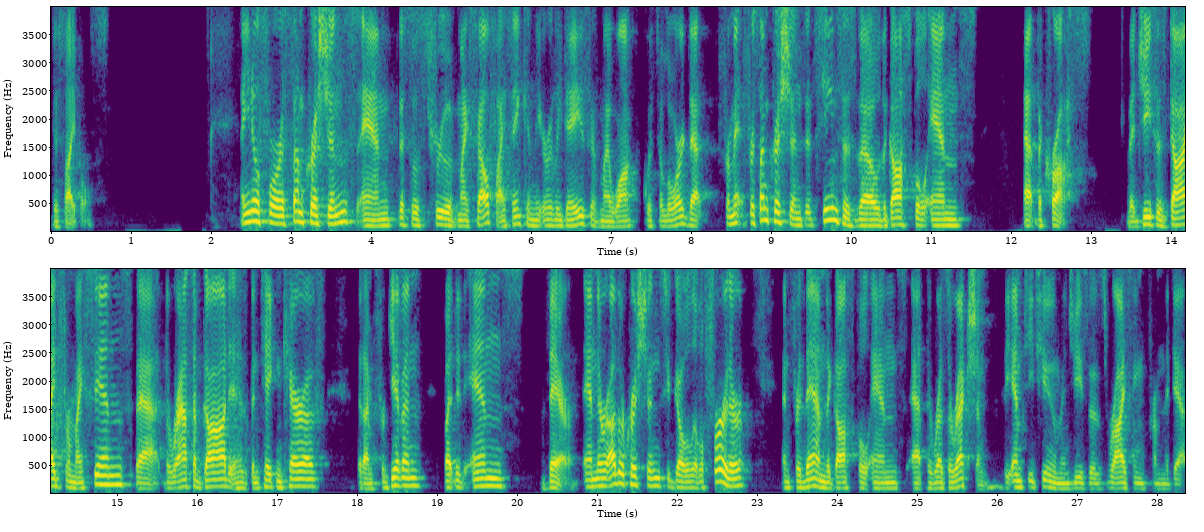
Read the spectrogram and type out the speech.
disciples. And you know, for some Christians, and this was true of myself, I think, in the early days of my walk with the Lord, that for, me, for some Christians, it seems as though the gospel ends at the cross. That Jesus died for my sins, that the wrath of God has been taken care of, that I'm forgiven, but it ends there. And there are other Christians who go a little further, and for them, the gospel ends at the resurrection, the empty tomb, and Jesus rising from the dead.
